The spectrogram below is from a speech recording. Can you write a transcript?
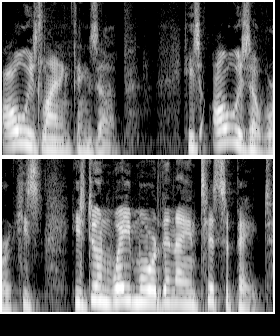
always lining things up. He's always at work. He's, he's doing way more than I anticipate.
